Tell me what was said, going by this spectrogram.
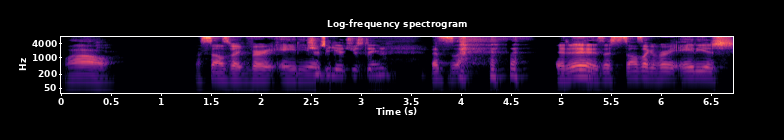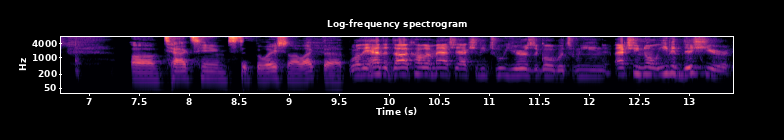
Wow, that sounds like very 80ish. Should be interesting. That's it is. That sounds like a very 80ish um, tag team stipulation. I like that. Well, they had the dog collar match actually two years ago between. Actually, no, even this year,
